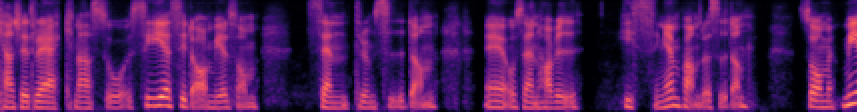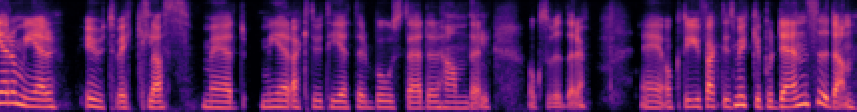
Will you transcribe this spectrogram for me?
kanske räknas och ses idag mer som centrumsidan. Eh, och sen har vi hissingen på andra sidan som mer och mer utvecklas med mer aktiviteter, bostäder, handel och så vidare. Eh, och det är ju faktiskt mycket på den sidan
